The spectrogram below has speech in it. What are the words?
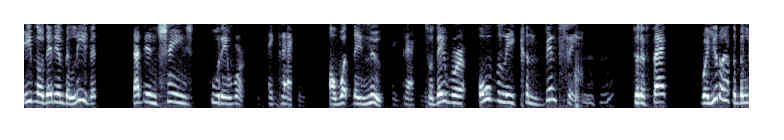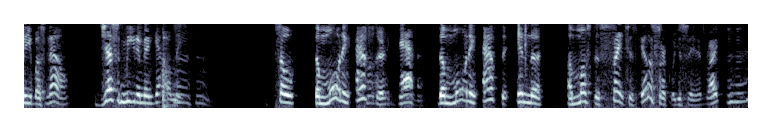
even though they didn't believe it, that didn't change who they were Exactly. or what they knew. Exactly. So they were overly convincing to the fact where you don't have to believe us now, just meet him in Galilee. Mm-hmm. So the morning after, gather. the morning after, in the amongst the saints, his inner circle, you said, right? Mm-hmm.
